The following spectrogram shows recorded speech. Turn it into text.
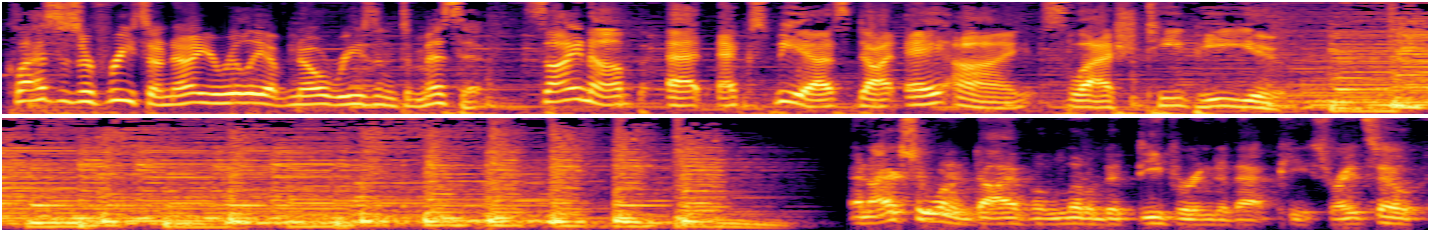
Classes are free, so now you really have no reason to miss it. Sign up at xbs.ai slash TPU. And I actually want to dive a little bit deeper into that piece, right? So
